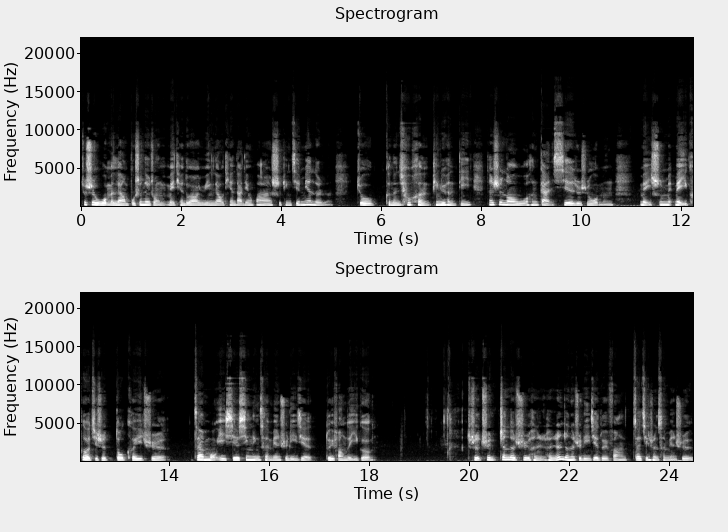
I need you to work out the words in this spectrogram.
就是我们俩不是那种每天都要语音聊天、打电话、视频见面的人，就可能就很频率很低。但是呢，我很感谢，就是我们每时每每一刻其实都可以去。在某一些心灵层面去理解对方的一个，就是去真的去很很认真的去理解对方，在精神层面去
